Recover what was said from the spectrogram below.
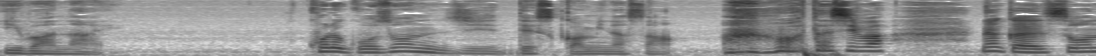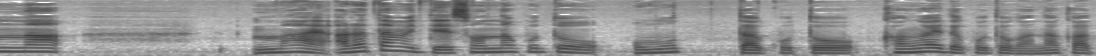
言わない。これご存知ですか皆さん？私は、なんかそんな、前、改めてそんなことを思ったこと、考えたことがなかっ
